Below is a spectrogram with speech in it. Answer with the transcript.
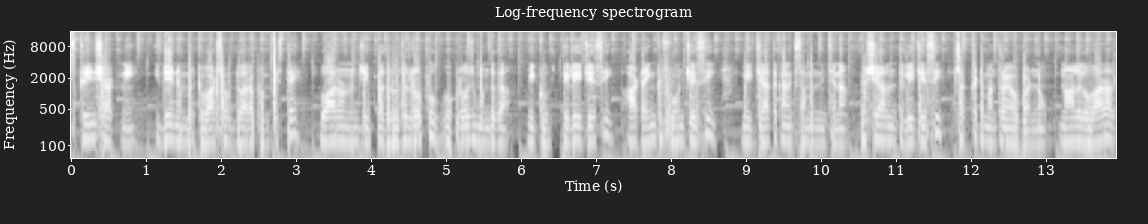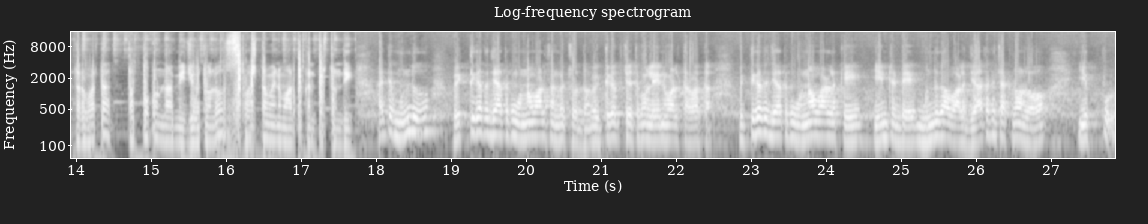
స్క్రీన్ షాట్ని ఇదే నెంబర్కి వాట్సాప్ ద్వారా పంపిస్తే వారం నుంచి పది రోజులలోపు ఒక రోజు ముందుగా మీకు తెలియజేసి ఆ టైంకి ఫోన్ చేసి మీ జాతకానికి సంబంధించిన విషయాలను తెలియజేసి చక్కటి మంత్రం ఇవ్వబడను. నాలుగు వారాల తర్వాత తప్పకుండా మీ జీవితంలో స్పష్టమైన మార్పు కనిపిస్తుంది. అయితే ముందు వ్యక్తిగత జాతకం ఉన్న వాళ్ళ సంగతి చూద్దాం. వ్యక్తిగత జాతకం లేని వాళ్ళ తర్వాత. వ్యక్తిగత జాతకం ఉన్న వాళ్ళకి ఏంటంటే ముందుగా వాళ్ళ జాతక చక్రంలో ఎప్పుడు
